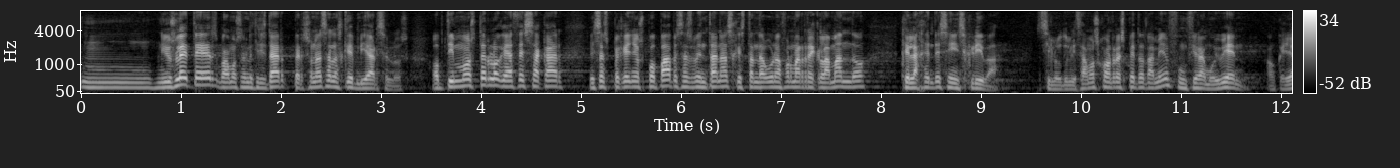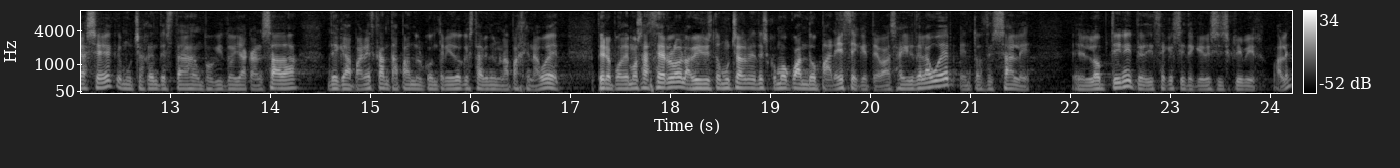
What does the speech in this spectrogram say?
mm, newsletters, vamos a necesitar personas a las que enviárselos. OptimMonster lo que hace es sacar esos pequeños pop-up, esas ventanas que están de alguna forma reclamando que la gente se inscriba. Si lo utilizamos con respeto también, funciona muy bien, aunque ya sé que mucha gente está un poquito ya cansada de que aparezcan tapando el contenido que está viendo en una página web. Pero podemos hacerlo, lo habéis visto muchas veces, como cuando parece que te vas a ir de la web, entonces sale el opt-in y te dice que si te quieres inscribir. ¿vale?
